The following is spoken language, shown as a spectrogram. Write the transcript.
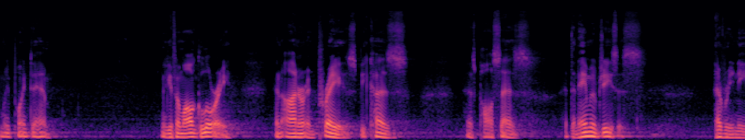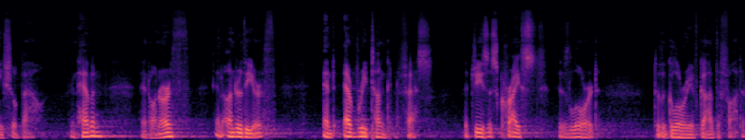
We point to Him. We give Him all glory and honor and praise because, as Paul says, at the name of Jesus, every knee shall bow in heaven and on earth and under the earth, and every tongue confess that Jesus Christ is Lord to the glory of God the Father.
